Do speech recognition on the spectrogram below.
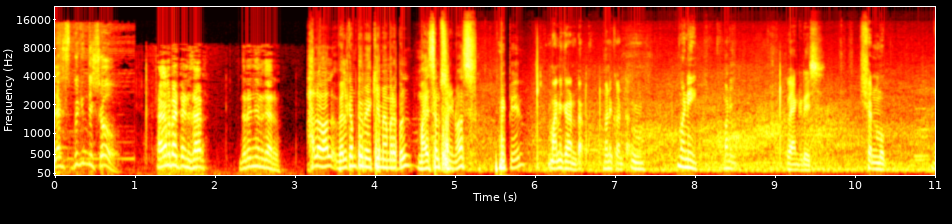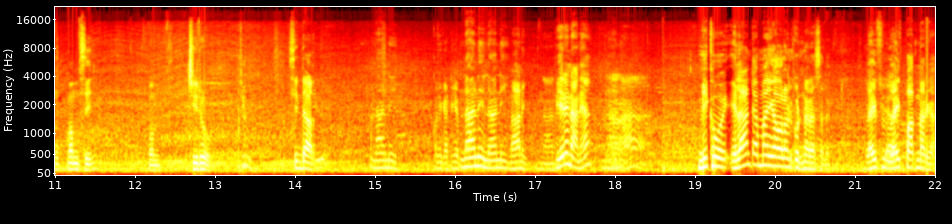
లెట్స్ బిగిన్ ది షో తగలబెట్టండి సార్. నిరంజన్ గారు. Hello hello welcome to make you memorable myself Srinivas మీ పేరు? మణికంఠ. మణికంఠ. మణి. మణి. వెంకటేష్. షణ్ముఖ్. వంశీ. చిరు. సిద్ధార్థ్. కొంచెం గట్టిగా నాని నాని. నాని. పేరే నానా? మీకు ఎలాంటి అమ్మాయి కావాలనుకుంటున్నారు అసలు? లైఫ్ లైఫ్ పార్ట్నర్గా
